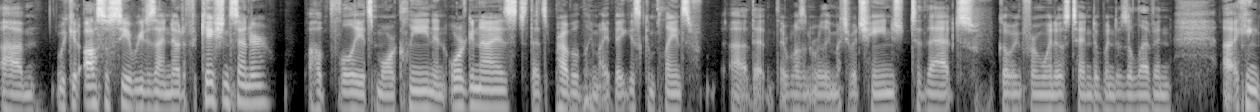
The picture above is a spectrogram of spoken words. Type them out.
Um, we could also see a redesigned notification center, hopefully it's more clean and organized. That's probably my biggest complaints uh, that there wasn't really much of a change to that going from windows 10 to windows 11 uh, it can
